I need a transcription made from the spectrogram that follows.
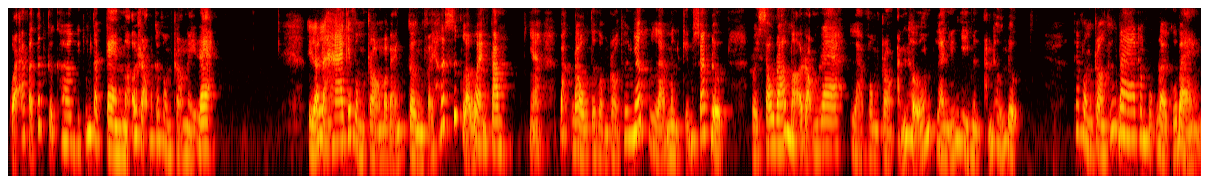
quả và tích cực hơn, thì chúng ta càng mở rộng cái vòng tròn này ra. Thì đó là hai cái vòng tròn mà bạn cần phải hết sức là quan tâm nha. Bắt đầu từ vòng tròn thứ nhất là mình kiểm soát được, rồi sau đó mở rộng ra là vòng tròn ảnh hưởng là những gì mình ảnh hưởng được cái vòng tròn thứ ba trong cuộc đời của bạn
